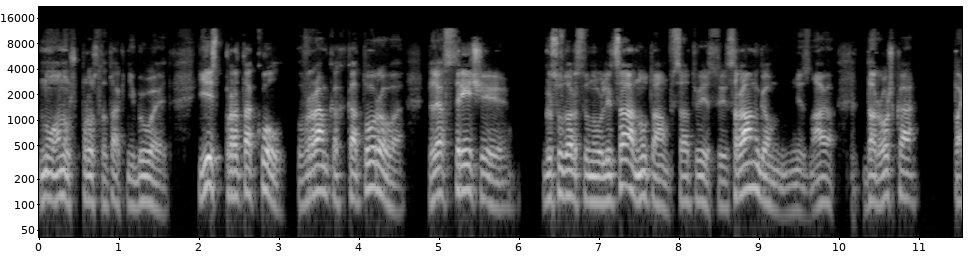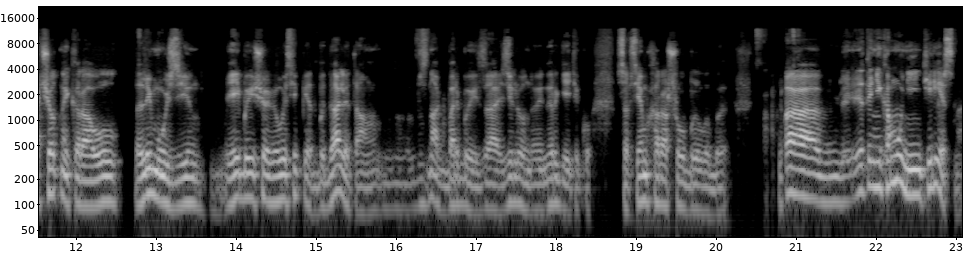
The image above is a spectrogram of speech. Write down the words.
Ну, оно же просто так не бывает. Есть протокол, в рамках которого для встречи государственного лица, ну, там, в соответствии с рангом, не знаю, дорожка, почетный караул, лимузин. Ей бы еще велосипед бы дали там в знак борьбы за зеленую энергетику. Совсем хорошо было бы. А это никому не интересно.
